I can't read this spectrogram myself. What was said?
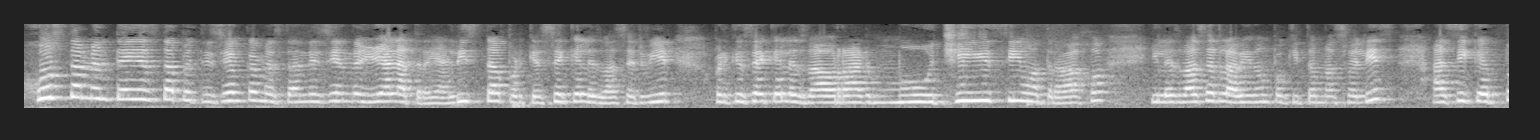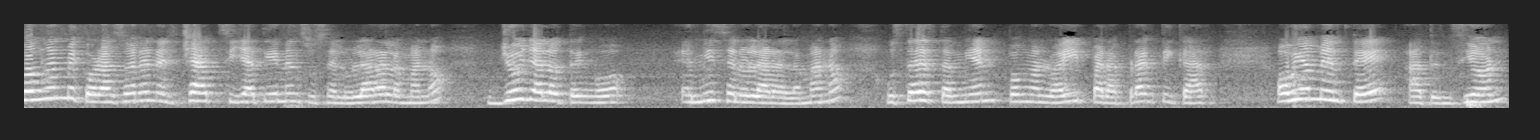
Justamente esta petición que me están diciendo, yo ya la traía lista porque sé que les va a servir, porque sé que les va a ahorrar muchísimo trabajo y les va a hacer la vida un poquito más feliz. Así que pónganme corazón en el chat si ya tienen su celular a la mano. Yo ya lo tengo en mi celular a la mano. Ustedes también pónganlo ahí para practicar. Obviamente, atención,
